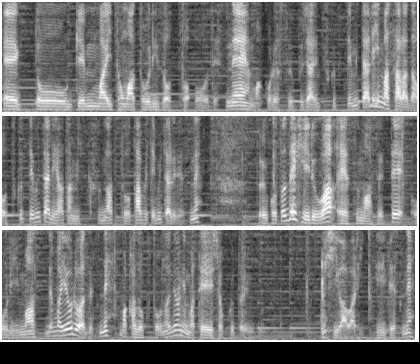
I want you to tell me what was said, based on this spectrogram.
えー、っと玄米トマトリゾットをですね、まあ、これをスープジャーに作ってみたり、まあ、サラダを作ってみたりあとはミックスナッツを食べてみたりですね。ということで昼は、え済ませております。で、まあ、夜はですね、まあ、家族と同じように、まあ、定食という日替わりですね。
